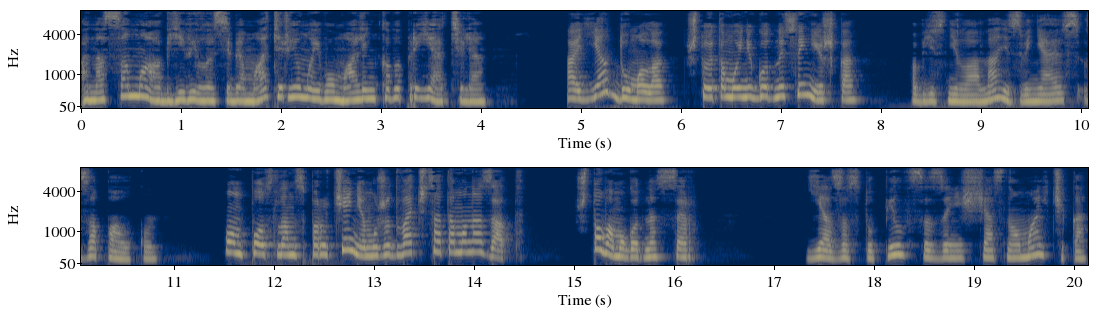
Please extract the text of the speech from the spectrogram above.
она сама объявила себя матерью моего маленького приятеля. «А я думала, что это мой негодный сынишка», объяснила она, извиняясь за палку. «Он послан с поручением уже два часа тому назад. Что вам угодно, сэр?» Я заступился за несчастного мальчика,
